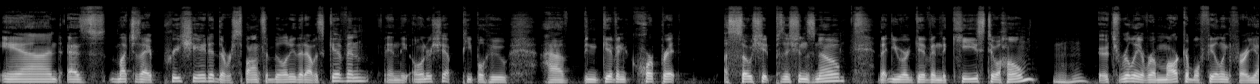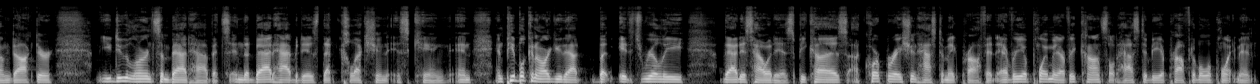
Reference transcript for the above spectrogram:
And as much as I appreciated the responsibility that I was given and the ownership, people who have been given corporate associate positions know that you are given the keys to a home. Mm-hmm. It's really a remarkable feeling for a young doctor. You do learn some bad habits, and the bad habit is that collection is king. And and people can argue that, but it's really that is how it is because a corporation has to make profit. Every appointment, every consult has to be a profitable appointment.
